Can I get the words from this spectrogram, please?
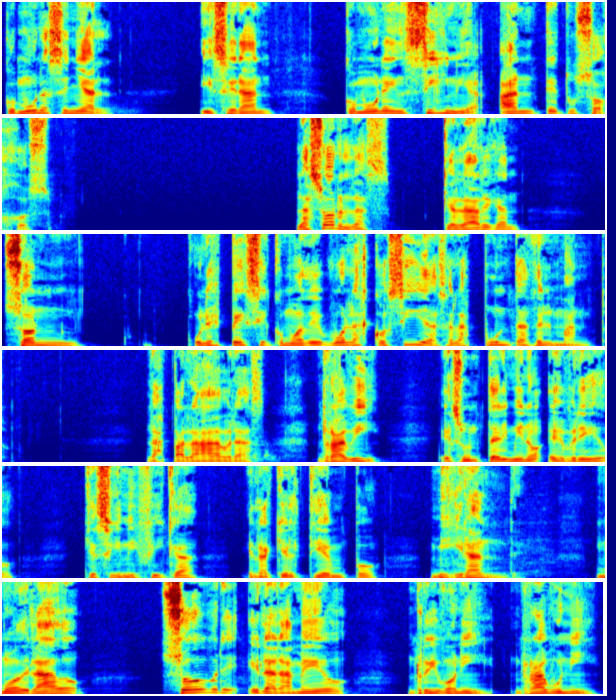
como una señal y serán como una insignia ante tus ojos. Las orlas que alargan son una especie como de bolas cosidas a las puntas del manto. Las palabras rabí es un término hebreo que significa en aquel tiempo migrante, modelado sobre el arameo riboní, rabuní,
